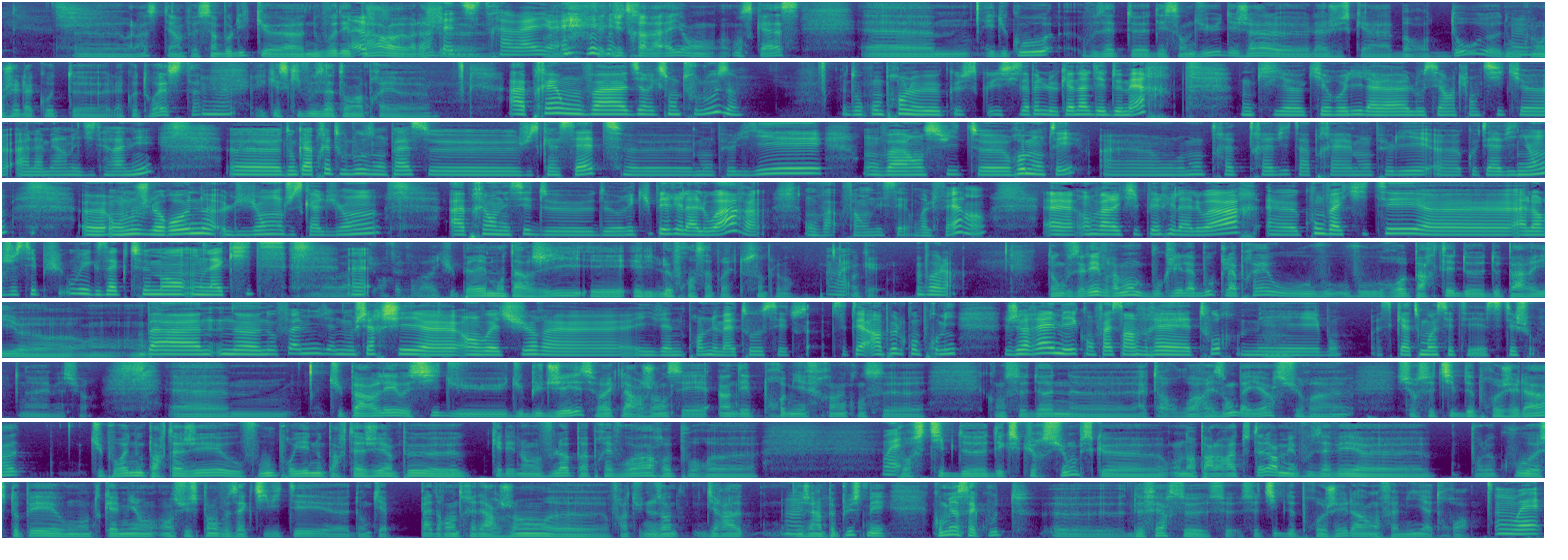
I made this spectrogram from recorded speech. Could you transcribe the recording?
Euh, voilà, c'était un peu symbolique, euh, un nouveau départ. euh, voilà, Faites de- du travail. Ouais, ouais. faites du travail, on, on se casse. Euh, et du coup, vous êtes descendu déjà euh, là jusqu'à Bordeaux, euh, donc Mm. longer la côte, euh, la côte ouest. Mhm. Et qu'est-ce qui vous attend après euh? Après, on va direction Toulouse. Donc, on prend le, ce qu'ils appellent le canal des deux mers, donc qui, euh, relie l'océan Atlantique euh, à la mer Méditerranée. Euh, donc, après Toulouse, on passe jusqu'à Sète, Montpellier. On va ensuite remonter. On remonte très, très vite après Montpellier, côté Avignon. On longe le Rhône, Lyon, jusqu'à Lyon. Après, on essaie de, de récupérer la Loire. On va, enfin, on essaie, on va le faire. hein. Euh, on va récupérer la Loire, euh, qu'on va quitter. euh, alors, je sais plus où exactement on la quitte. on va récu- en fait, on va récupérer Montargis et, et l'Île-de-France après, tout simplement. Ok. Voilà. Donc vous allez vraiment boucler la boucle après ou vous, vous repartez de, de Paris euh, en, en- Bah, no- nos familles viennent nous chercher euh, en voiture euh, et ils viennent prendre le matos et tout ça. C'était un peu le compromis. J'aurais aimé qu'on fasse un vrai tour, mais bon, ces quatre mois, c'était c'était chaud. Ouais, bien sûr. Tu parlais aussi du, du budget. C'est vrai que l'argent, c'est un des premiers freins qu'on se, qu'on se donne, à tort ou à raison d'ailleurs, sur, euh, Mm. sur ce type de projet-là. Tu pourrais nous partager, ou vous pourriez nous partager un peu euh, quelle est l'enveloppe à prévoir pour, euh, Ouais. pour ce type de- d'excursion, puisque on en parlera tout à l'heure, mais vous avez euh, pour le coup euh, stoppé ou en tout cas mis en, en suspens vos activités, euh, donc il n'y a pas de rentrée d'argent. euh, enfin, tu nous en diras Mm. déjà un peu plus, mais combien ça coûte euh, de faire ce, ce- ce type de projet là en famille à trois? Ouais.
